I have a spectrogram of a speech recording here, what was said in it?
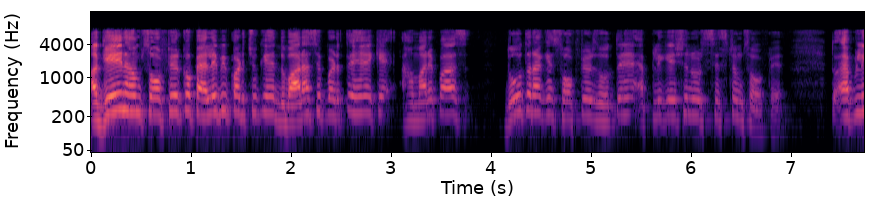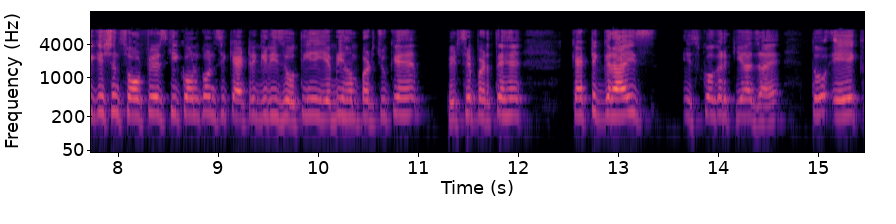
अगेन हम सॉफ्टवेयर को पहले भी पढ़ चुके हैं, दोबारा से पढ़ते हैं कि हमारे पास दो तरह के सॉफ्टवेयर होते हैं एप्लीकेशन और सिस्टम सॉफ्टवेयर तो एप्लीकेशन सॉफ्टवेयर की कौन कौन सी कैटेगरीज होती हैं, ये भी हम पढ़ चुके हैं, फिर से पढ़ते हैं। कैटेगराइज इसको अगर किया जाए तो एक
